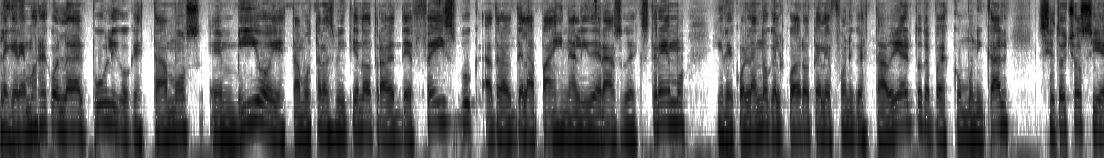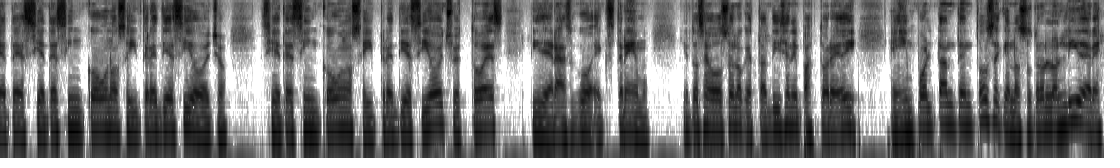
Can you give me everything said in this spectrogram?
Le queremos recordar al público que estamos en vivo y estamos transmitiendo a través de Facebook, a través de la página Liderazgo Extremo y recordando que el cuadro telefónico está abierto, te puedes comunicar 787-751-6318, 751-6318, esto es Liderazgo Extremo. Entonces, José, lo que estás diciendo y Pastor Eddie, es importante entonces que nosotros los líderes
